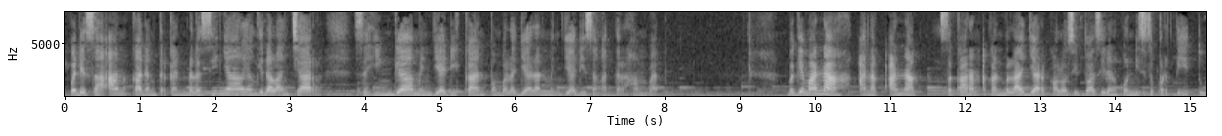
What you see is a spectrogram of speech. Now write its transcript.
pedesaan kadang terkendala sinyal yang tidak lancar, sehingga menjadikan pembelajaran menjadi sangat terhambat. Bagaimana anak-anak sekarang akan belajar kalau situasi dan kondisi seperti itu?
